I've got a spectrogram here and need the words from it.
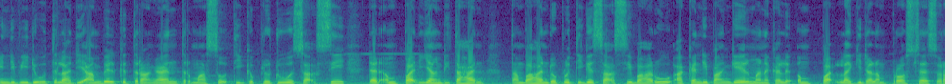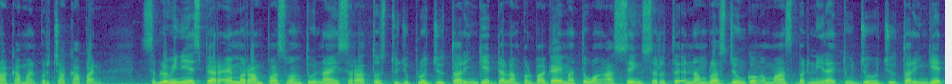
individu telah diambil keterangan termasuk 32 saksi dan 4 yang ditahan. Tambahan 23 saksi baru akan dipanggil manakala 4 lagi dalam proses rakaman percakapan. Sebelum ini SPRM merampas wang tunai 170 juta ringgit dalam pelbagai mata wang asing serta 16 jongkong emas bernilai 7 juta ringgit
